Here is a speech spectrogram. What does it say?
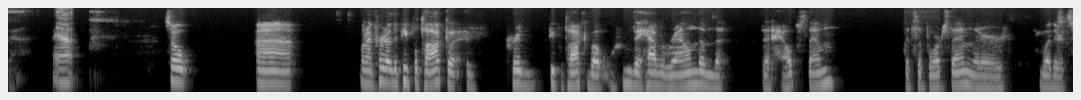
Yeah. Yeah. So, uh, when I've heard other people talk, uh, I've heard people talk about who they have around them that that helps them, that supports them, that are whether it's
